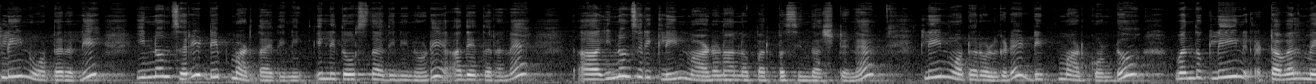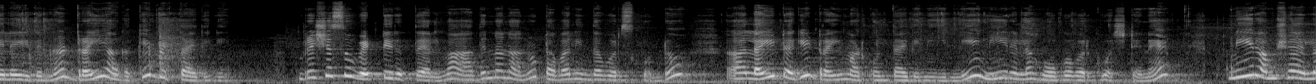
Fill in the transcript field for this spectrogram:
ಕ್ಲೀನ್ ವಾಟರಲ್ಲಿ ಇನ್ನೊಂದು ಸರಿ ಡಿಪ್ ಮಾಡ್ತಾ ಇದ್ದೀನಿ. ಇಲ್ಲಿ ತೋರಿಸ್ತಾ ಇದ್ದೀನಿ ನೋಡಿ, ಅದೇ ಥರನೇ ಇನ್ನೊಂದು ಸರಿ ಕ್ಲೀನ್ ಮಾಡೋಣ ಅನ್ನೋ ಪರ್ಪಸ್ಸಿಂದ ಅಷ್ಟೇ ಕ್ಲೀನ್ ವಾಟರ್ ಒಳಗಡೆ ಡಿಪ್ ಮಾಡಿಕೊಂಡು ಒಂದು ಕ್ಲೀನ್ ಟವಲ್ ಮೇಲೆ ಇದನ್ನು ಡ್ರೈ ಆಗೋಕ್ಕೆ ಬಿಡ್ತಾ ಇದ್ದೀನಿ. ಬ್ರಷಸ್ಸು ವೆಟ್ ಇರುತ್ತೆ ಅಲ್ವಾ, ಅದನ್ನು ನಾನು ಟವಲಿಂದ ಒರೆಸ್ಕೊಂಡು ಲೈಟಾಗಿ ಡ್ರೈ ಮಾಡ್ಕೊತಾ ಇದ್ದೀನಿ. ಇಲ್ಲಿ ನೀರೆಲ್ಲ ಹೋಗೋವರೆಗೂ ಅಷ್ಟೇ ನೀರು ಅಂಶ ಎಲ್ಲ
